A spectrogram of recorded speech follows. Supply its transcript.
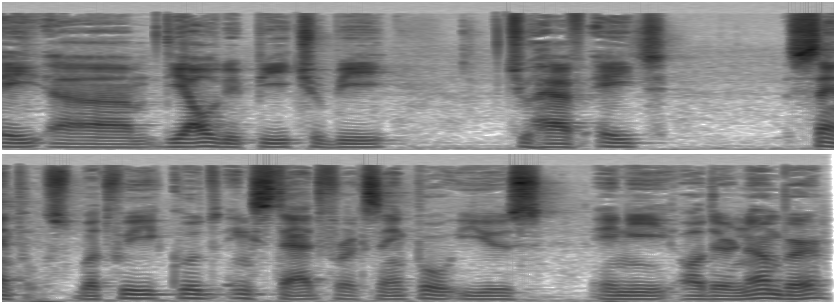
a, um, the LBP to be to have eight samples, but we could instead, for example, use any other number.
